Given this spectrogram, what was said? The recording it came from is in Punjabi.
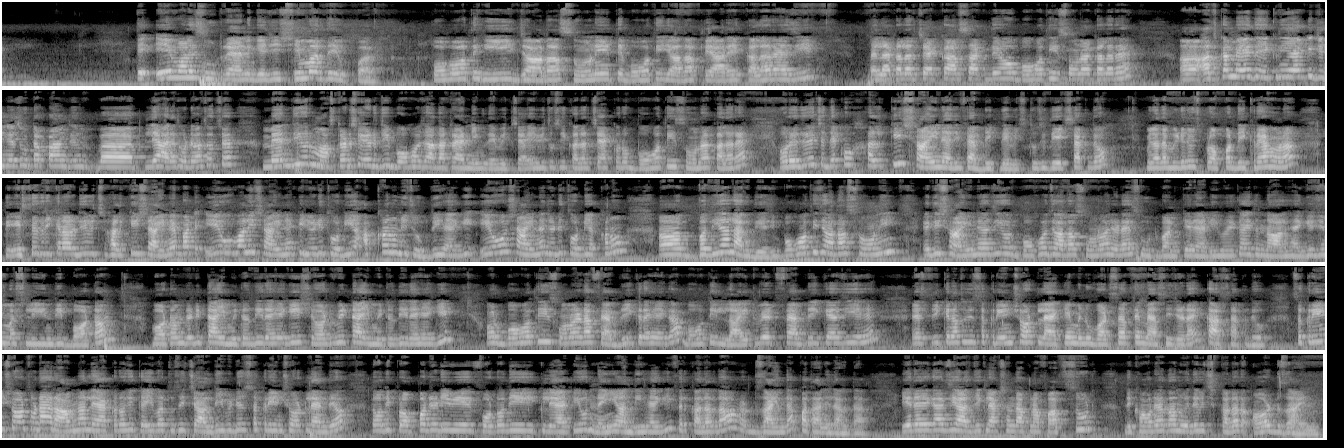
ਤੇ ਇਹ ਵਾਲੇ ਸੂਟ ਰਹਿਣਗੇ ਜੀ ਸ਼ਿਮਰ ਦੇ ਉੱਪਰ। ਬਹੁਤ ਹੀ ਜ਼ਿਆਦਾ ਸੋਹਣੇ ਤੇ ਬਹੁਤ ਹੀ ਜ਼ਿਆਦਾ ਪਿਆਰੇ ਕਲਰ ਹੈ ਜੀ। ਪਹਿਲਾ ਕਲਰ ਚੈੱਕ ਕਰ ਸਕਦੇ ਹੋ, ਬਹੁਤ ਹੀ ਸੋਹਣਾ ਕਲਰ ਹੈ। ਅੱਜ ਕੱਲ ਮੈਂ ਇਹ ਦੇਖ ਰਹੀ ਹਾਂ ਕਿ ਜਿੰਨੇ ਸੂਟ ਆਪਾਂ ਲਿਆ ਰਹੇ ਤੁਹਾਡੇ ਵਾਸਤੇ, ਉਹ 'ਚ ਮਹਿੰਦੀ ਔਰ ਮਸਟਰਡ ਸ਼ੇਡ ਜੀ ਬਹੁਤ ਜ਼ਿਆਦਾ ਟ੍ਰੈਂਡਿੰਗ ਦੇ ਵਿੱਚ ਹੈ। ਇਹ ਵੀ ਤੁਸੀਂ ਕਲਰ ਚੈੱਕ ਕਰੋ, ਬਹੁਤ ਹੀ ਸੋਹਣਾ ਕਲਰ ਹੈ। ਔਰ ਇਹਦੇ ਵਿੱਚ ਦੇਖੋ ਹਲਕੀ ਸ਼ਾਈਨ ਹੈ ਜੀ ਫੈਬਰਿਕ ਦੇ ਵਿੱਚ, ਤੁਸੀਂ ਦੇਖ ਸਕਦੇ ਹੋ। ਮੈਨੂੰ ਲੱਗਦਾ ਵੀਡੀਓ ਦੇ ਵਿੱਚ ਪ੍ਰੋਪਰ ਦਿਖ ਰਿਹਾ ਹੋਣਾ ਤੇ ਇਸੇ ਤਰੀਕੇ ਨਾਲ ਇਹਦੇ ਵਿੱਚ ਹਲਕੀ ਸ਼ਾਈਨ ਹੈ ਬਟ ਇਹ ਉਹ ਵਾਲੀ ਸ਼ਾਈਨ ਹੈ ਕਿ ਜਿਹੜੀ ਤੁਹਾਡੀਆਂ ਅੱਖਾਂ ਨੂੰ ਨਹੀਂ ਚੁਭਦੀ ਹੈਗੀ। ਇਹ ਉਹ ਸ਼ਾਈਨ ਹੈ ਜਿਹੜੀ ਤੁਹਾਡੀ ਅੱਖਾਂ ਨੂੰ ਵਧੀਆ ਲੱਗਦੀ ਹੈ ਜੀ। ਬਹੁਤ ਹੀ ਜ਼ਿਆਦਾ ਸੋਹਣੀ ਇਹਦੀ ਸ਼ਾਈਨ ਹੈ ਜੀ ਔਰ ਬਹੁਤ ਜ਼ਿਆਦਾ ਸੋਹਣਾ ਜਿਹੜਾ ਇਹ ਸੂਟ ਬਣ ਕੇ ਰੈਡੀ ਹੋਏਗਾ। ਇਹਦੇ ਨਾਲ ਹੈਗੀ ਜੀ ਮਸ਼ਲੀਨ ਦੀ ਬਾਟਮ ਬਾਟਮ ਜਿਹੜੀ 2.5 ਮੀਟਰ ਦੀ ਰਹੇਗੀ ਸ਼ਰਟ ਵੀ 2.5 ਮੀਟਰ ਦੀ ਰਹੇਗੀ ਔਰ ਬਹੁਤ ਹੀ ਸੋਹਣਾ ਜਿਹੜਾ ਫੈਬਰਿਕ ਰਹੇਗਾ, ਬਹੁਤ ਹੀ ਲਾਈਟ weight ਫੈਬਰਿਕ ਹੈ ਜੀ ਇਹ। ਇਸ ਤਰੀਕੇ ਨਾਲ ਤੁਸੀਂ ਸਕਰੀਨਸ਼ਾਟ ਲੈ ਕੇ ਮੈਨੂੰ WhatsApp ਤੇ ਮੈਸੇਜ ਜਿਹੜਾ ਹੈ ਕਰ ਸਕਦੇ ਹੋ। ਸਕਰੀਨਸ਼ਾਟ ਥੋੜਾ ਆਰਾਮ ਨਾਲ ਲਿਆ ਕਰੋ ਜੀ, ਕਈ ਵਾਰ ਤੁਸੀਂ ਚੱਲਦੀ ਵੀਡੀਓ ਸਕਰੀਨਸ਼ਾਟ ਲੈਂਦੇ ਹੋ, ਤਾਂ ਉਹਦੀ ਪ੍ਰੋਪਰ ਜਿਹੜੀ ਵੀ ਫੋਟੋ ਦੀ ਕਲੈਰਿਟੀ ਉਹ ਨਹੀਂ ਆਂਦੀ ਹੈਗੀ, ਫਿਰ ਕਲਰ ਦਾ ਡਿਜ਼ਾਈਨ ਦਾ ਪਤਾ ਨਹੀਂ ਲੱਗਦਾ। ਇਹ ਰਹੇਗਾ ਜੀ ਅੱਜ ਦੀ ਕਲੈਕਸ਼ਨ ਦਾ ਆਪਣਾ ਫਸਟ ਸੂਟ ਦਿਖਾਉਂ ਰਿਹਾ ਤੁਹਾਨੂੰ ਇਹਦੇ ਵਿੱਚ ਕਲਰ ਔਰ ਡਿਜ਼ਾਈਨ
